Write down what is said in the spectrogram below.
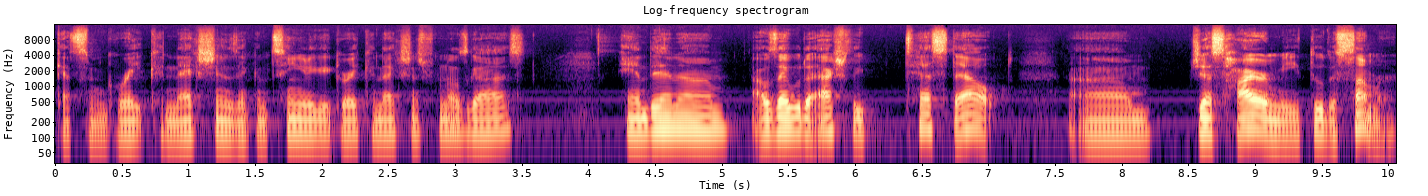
Got some great connections, and continue to get great connections from those guys. And then um, I was able to actually test out um, just hire me through the summer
